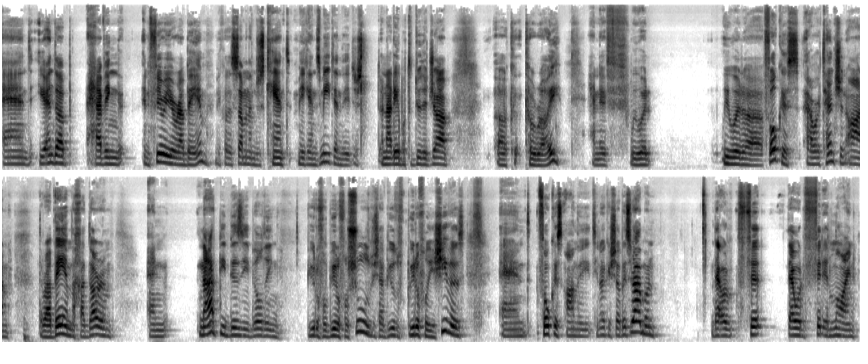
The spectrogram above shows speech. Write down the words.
and you end up having inferior rabbeim because some of them just can't make ends meet and they just are not able to do the job uh, karoi. And if we would we would uh, focus our attention on the rabbeim, the chadarim, and not be busy building beautiful, beautiful shuls, which have beautiful, beautiful yeshivas, and focus on the Tinaka Shabbos Rabban, that would fit that would fit in line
